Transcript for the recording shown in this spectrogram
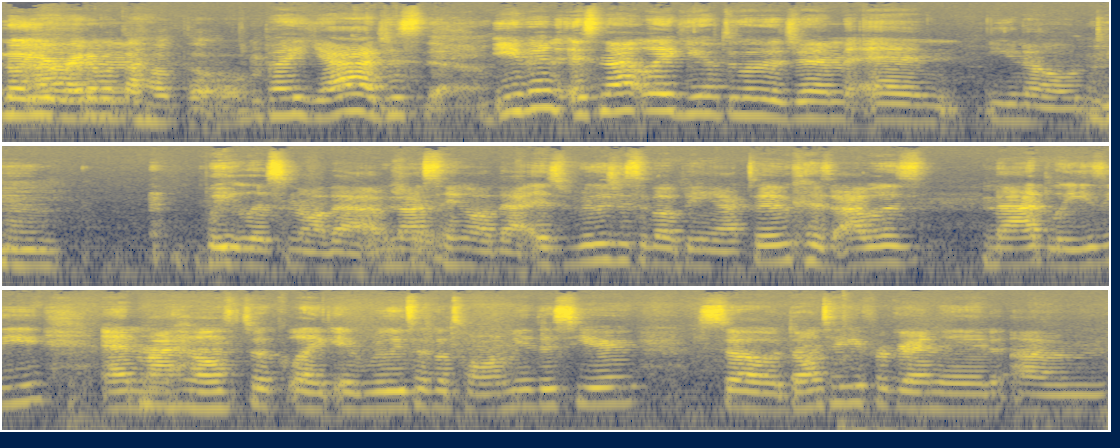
No, you're right Um, about the health though. But yeah, just Yeah. even it's not like you have to go to the gym and you know do Mhm. Weightlifts and all that. I'm not Sure. saying all that. It's really just about being active because I was mad lazy and my Mhm. health took like it really took a toll on me this year. So don't take it for granted. Um,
